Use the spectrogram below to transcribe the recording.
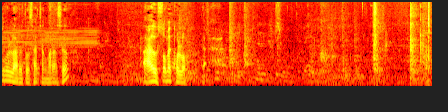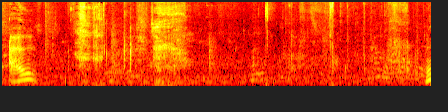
콜라를 또 살짝 말아서. 아유, 소맥 컬러. 야. 아유. 어,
